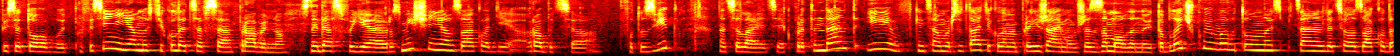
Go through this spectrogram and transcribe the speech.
Після того будуть професійні ємності. Коли це все правильно знайде своє розміщення в закладі, робиться фотозвіт, надсилається як претендент, і в кінцевому результаті, коли ми приїжджаємо вже з замовленою табличкою, виготовленою спеціально для цього закладу,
